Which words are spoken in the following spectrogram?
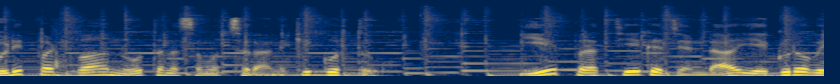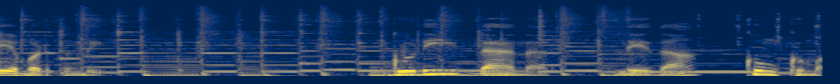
గుడిపడ్వా నూతన సంవత్సరానికి గుర్తు. ఏ ప్రత్యేక జెండా ఎగురవేయబడుతుంది? గుడి బ్యానర్ లేదా కుంకుమ?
